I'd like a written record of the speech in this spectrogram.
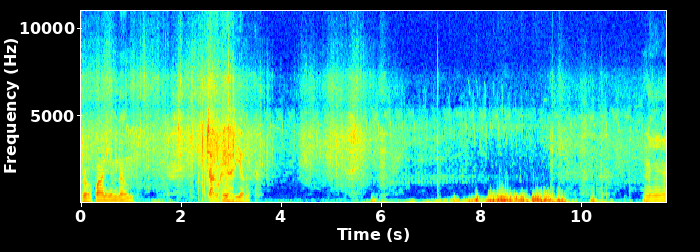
જો પાણી એમને આમ ચાલુ છે હરિયામાં. ને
